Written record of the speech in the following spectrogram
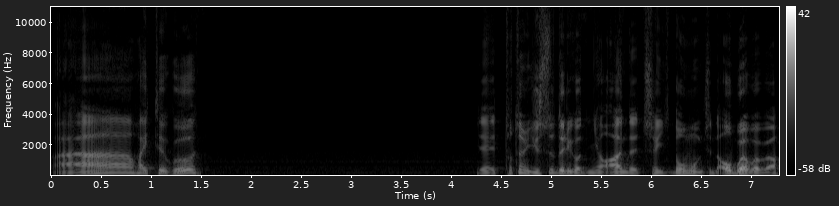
아 화이트 good. 예 토트넘 youth들이거든요. 아 근데 저 너무 멈춘다. 어 뭐야 뭐야 뭐야.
